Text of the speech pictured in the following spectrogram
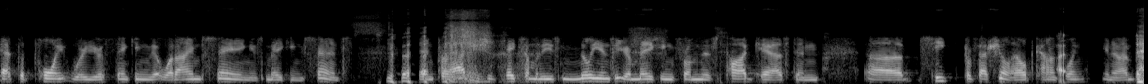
at the point where you're thinking that what I'm saying is making sense, then perhaps you should take some of these millions that you're making from this podcast and uh, seek professional help, counseling. You know, I'm-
